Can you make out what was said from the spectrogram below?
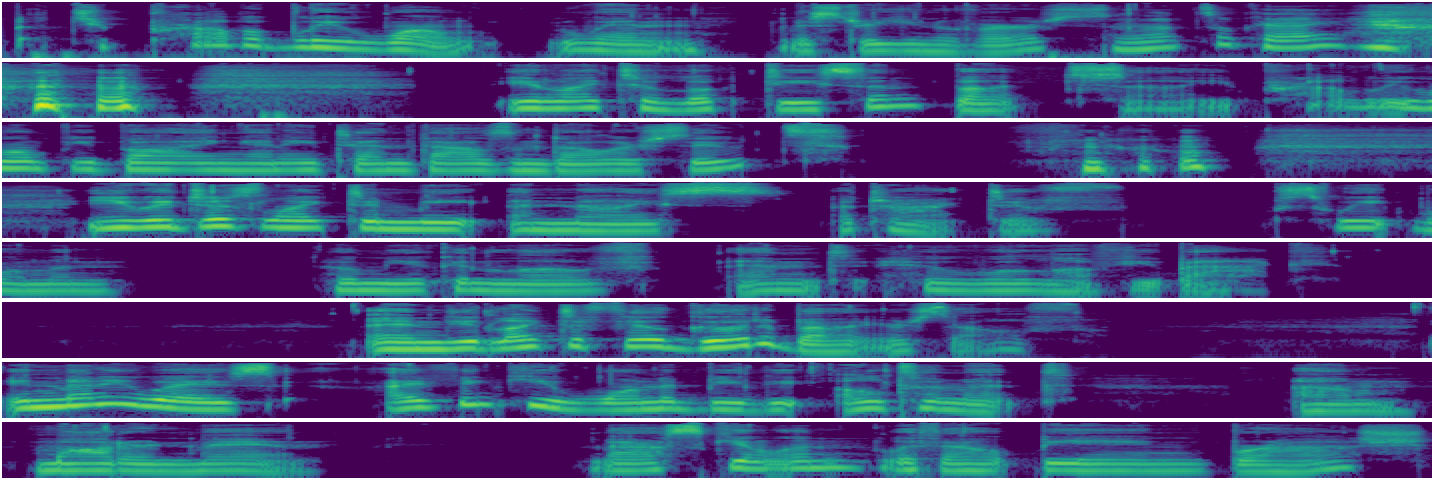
but you probably won't win Mr. Universe, and that's okay. You like to look decent, but uh, you probably won't be buying any $10,000 suits. you would just like to meet a nice, attractive, sweet woman whom you can love and who will love you back. And you'd like to feel good about yourself. In many ways, I think you want to be the ultimate um, modern man masculine without being brash,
